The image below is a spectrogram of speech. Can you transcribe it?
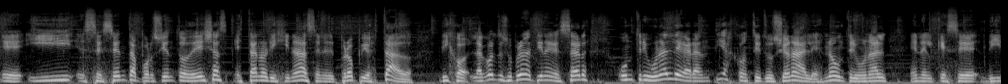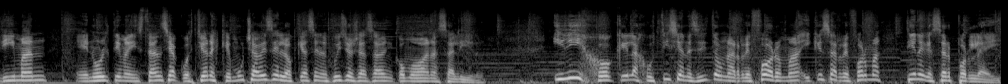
eh, y 60% de ellas están originadas en el propio Estado. Dijo, la Corte Suprema tiene que ser un tribunal de garantías constitucionales, no un tribunal en el que se diriman en última instancia cuestiones que muchas veces los que hacen el juicio ya saben cómo van a salir y dijo que la justicia necesita una reforma y que esa reforma tiene que ser por ley.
